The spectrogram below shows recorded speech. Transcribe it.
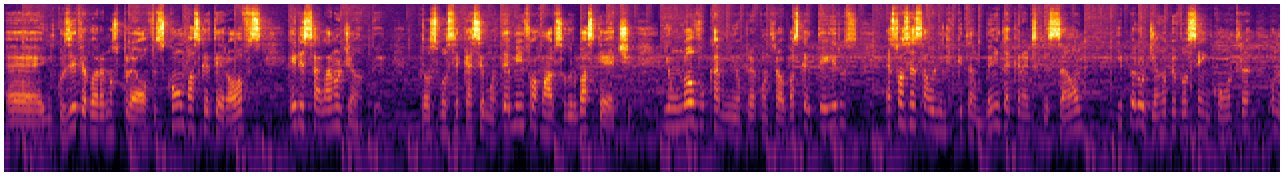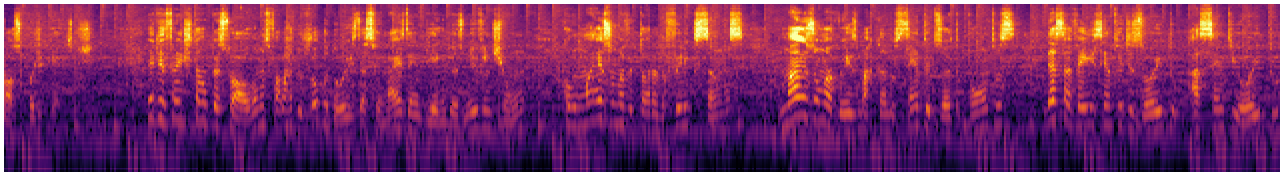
é, inclusive agora nos playoffs com o Basqueteiro Office, ele sai lá no Jumper. Então, se você quer se manter bem informado sobre o basquete e um novo caminho para encontrar os basqueteiros, é só acessar o link que também está aqui na descrição e pelo Jumper você encontra o nosso podcast. E de frente então, pessoal, vamos falar do jogo 2 das finais da NBA em 2021, com mais uma vitória do Phoenix Suns, mais uma vez marcando 118 pontos, dessa vez 118 a 108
